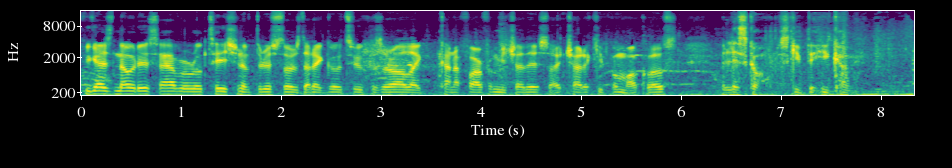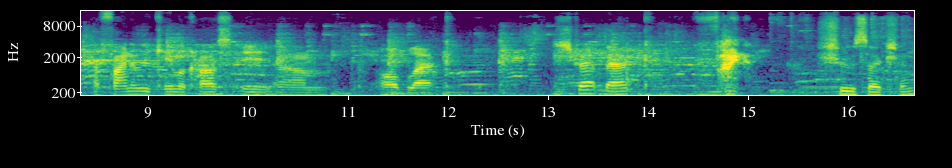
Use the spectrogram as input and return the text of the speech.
If you guys notice, I have a rotation of thrift stores that I go to because they're all like kind of far from each other. So I try to keep them all close. But let's go, let's keep the heat coming. I finally came across a um, all black strap back. Finally. Shoe section.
